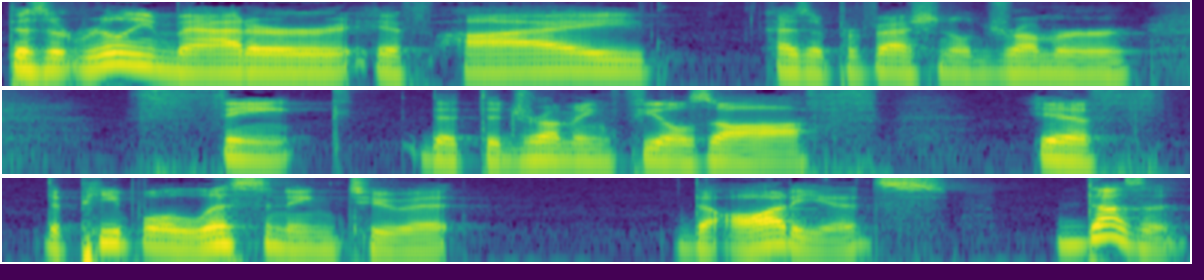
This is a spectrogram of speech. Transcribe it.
does it really matter if i as a professional drummer think that the drumming feels off if the people listening to it the audience doesn't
